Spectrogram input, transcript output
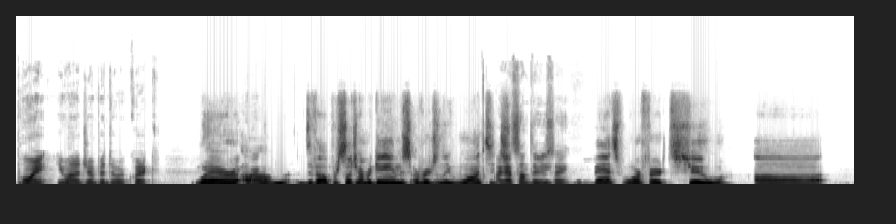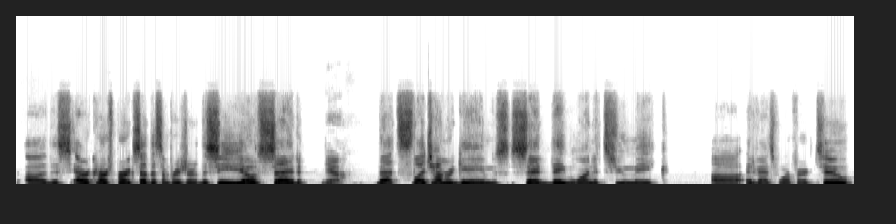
point. You want to jump into it quick? where quick. um, developer Sledgehammer Games originally wanted I got something to say. Advanced Warfare 2. Uh, uh, this Eric Hirshberg said this. I'm pretty sure the CEO said Yeah. that Sledgehammer Games said they wanted to make uh, Advanced Warfare 2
